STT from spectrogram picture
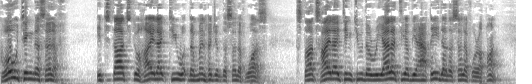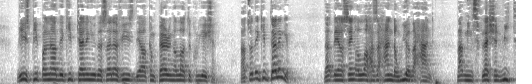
quoting the Salaf, it starts to highlight to you what the manhaj of the Salaf was. Starts highlighting to you the reality of the aqidah the Salaf were upon. These people now, they keep telling you the Salafis, they are comparing Allah to creation. That's what they keep telling you. That they are saying Allah has a hand and we have a hand. That means flesh and meat.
